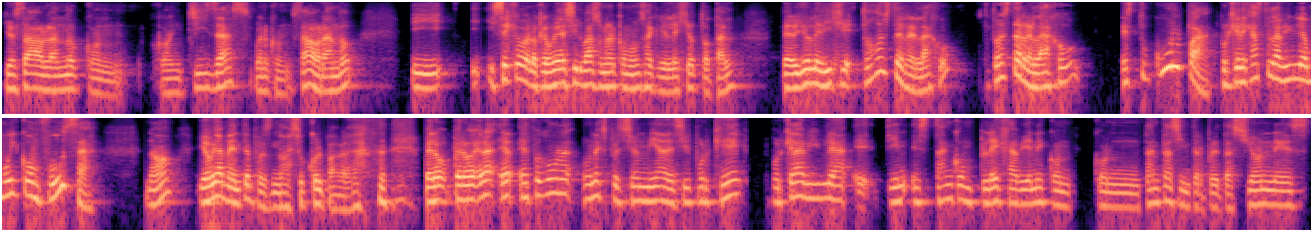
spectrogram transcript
yo estaba hablando con, con Jesus, bueno, con, estaba orando, y, sé que lo que voy a decir va a sonar como un sacrilegio total, pero yo le dije, todo este relajo, todo este relajo es tu culpa, porque dejaste la Biblia muy confusa, ¿no? Y obviamente, pues no es su culpa, ¿verdad? Pero, pero era, era- fue como una, una expresión mía decir, ¿por qué, por qué la Biblia eh, tiene- es tan compleja? Viene con con tantas interpretaciones,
